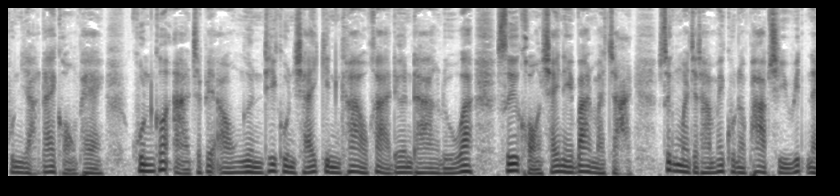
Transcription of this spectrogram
คุณอยากได้ของแพง คุณก็อาจจะไปเอาเงินที่คุณใช้กินข้าวค่าเดินทาง หรือว่าซื้อของใช้ในบ้านมาจ่าย ซึ่งมันจะทำให้คุณภาพชีวิตใน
